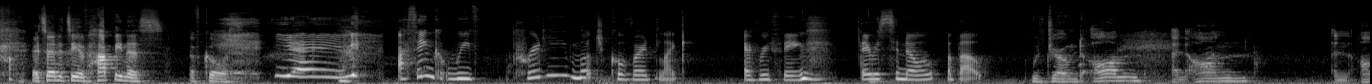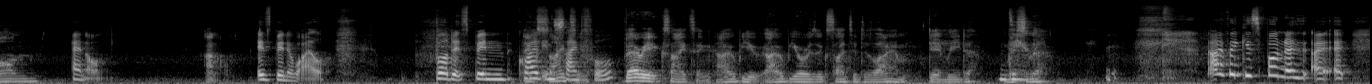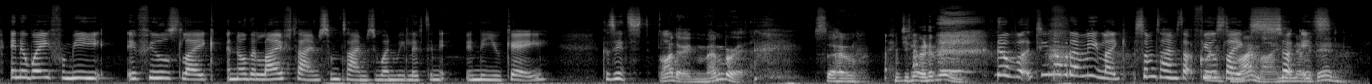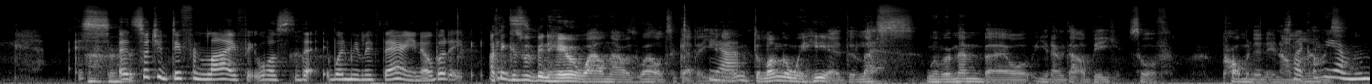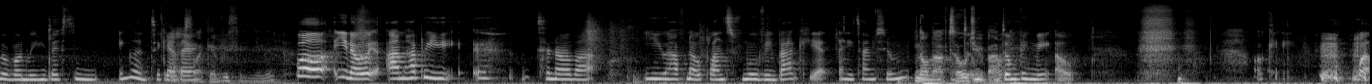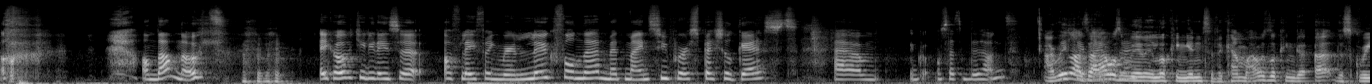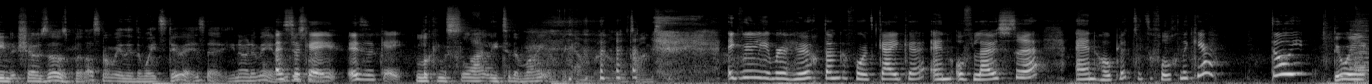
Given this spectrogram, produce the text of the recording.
eternity of happiness, of course. Yay! I think we've pretty much covered like everything there is to know about We've droned on and on and on and on. and on. It's been a while. But it's been quite Exciting. insightful. Very exciting. I hope you. I hope you're as excited as I am, dear reader, listener. I think it's fun. I, I- in a way, for me, it feels like another lifetime sometimes when we lived in in the UK, because it's I don't even remember it. So, do you know what I mean? no, but do you know what I mean? Like sometimes that According feels to like my mind, so, never it's, did. it's, it's such a different life it was that when we lived there, you know. But it, I think because we've been here a while now as well together, you Yeah. know, the longer we're here, the less we'll remember, or you know, that'll be sort of prominent in our it's like, minds. oh yeah, I remember when we lived in England Yeah, together. it's like everything, you know. Well, you know, I'm happy uh, to know that you have no plans of moving back yet anytime soon. Not that I've told you about. Dumping me. Oh. Oké. Well. On that note. Ik hoop dat jullie deze aflevering weer leuk vonden met mijn super special guest. Um, ik ontzettend bedankt. I realised that I wasn't really looking into the camera. I was looking at, at the screen that shows us, but that's not really the way to do it, is it? You know what I mean? I'm It's okay, like, it's okay. looking slightly to the right of the camera all times. Ik wil jullie weer heel erg bedanken voor het kijken en of luisteren. En hopelijk tot de volgende keer. Doei! Doei!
